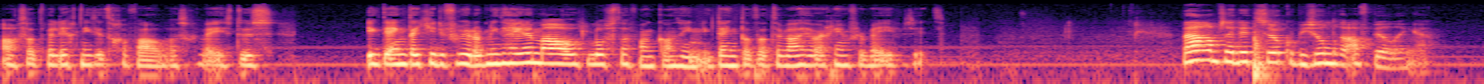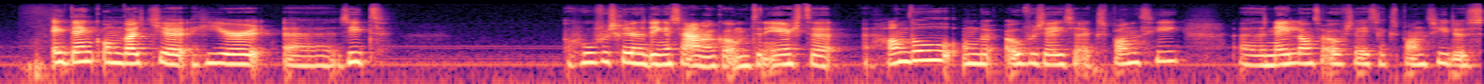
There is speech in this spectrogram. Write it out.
als dat wellicht niet het geval was geweest. Dus ik denk dat je de figuur ook niet helemaal los daarvan kan zien. Ik denk dat dat er wel heel erg in verweven zit. Waarom zijn dit zulke bijzondere afbeeldingen? Ik denk omdat je hier uh, ziet hoe verschillende dingen samenkomen. Ten eerste handel, onder overzeese expansie, uh, de Nederlandse overzeese expansie. Dus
